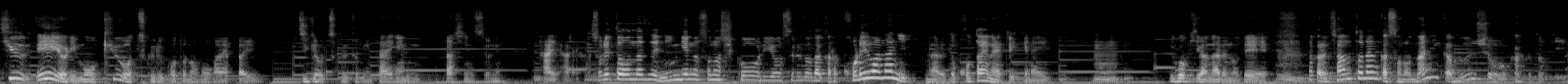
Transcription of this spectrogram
Q、A よりも Q を作ることの方がやっぱり授業を作るときに大変らしいんですよね。うん。はいはいはい。それと同じで人間のその思考を利用すると、だからこれは何ってなると答えないといけないうん。動きがなるので、うんだからちゃんとなんかその何か文章を書くとき、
